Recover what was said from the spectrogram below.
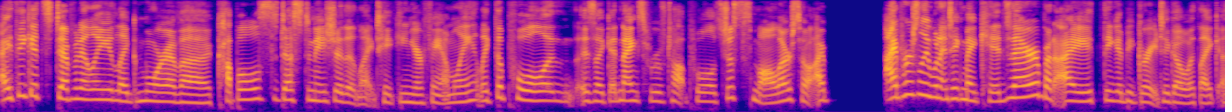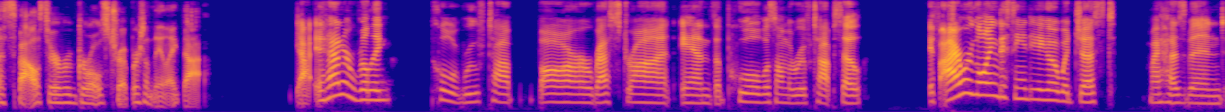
I think it's definitely like more of a couples destination than like taking your family. Like the pool is like a nice rooftop pool. It's just smaller, so I I personally wouldn't take my kids there, but I think it'd be great to go with like a spouse or a girls trip or something like that. Yeah, it had a really cool rooftop bar, restaurant, and the pool was on the rooftop. So if I were going to San Diego with just my husband,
